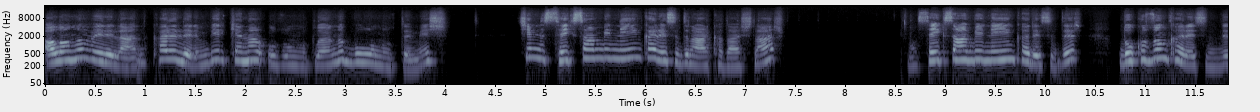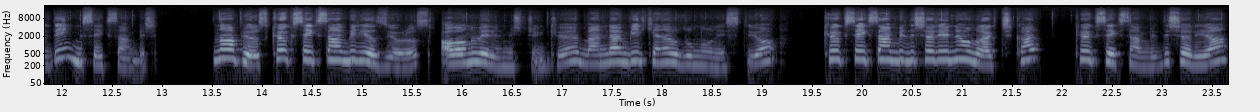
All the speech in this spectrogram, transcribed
alanı verilen karelerin bir kenar uzunluklarını bulunuz demiş. Şimdi 81 neyin karesidir arkadaşlar? 81 neyin karesidir? 9'un karesidir değil mi 81? Ne yapıyoruz? Kök 81 yazıyoruz. Alanı verilmiş çünkü. Benden bir kenar uzunluğunu istiyor. Kök 81 dışarıya ne olarak çıkar? Kök 81 dışarıya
